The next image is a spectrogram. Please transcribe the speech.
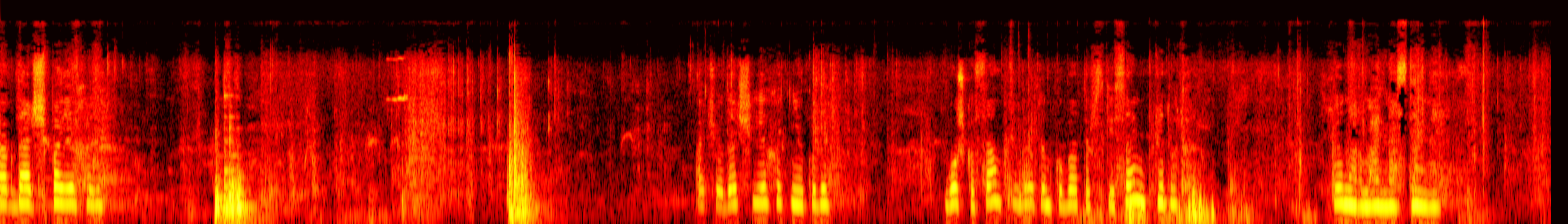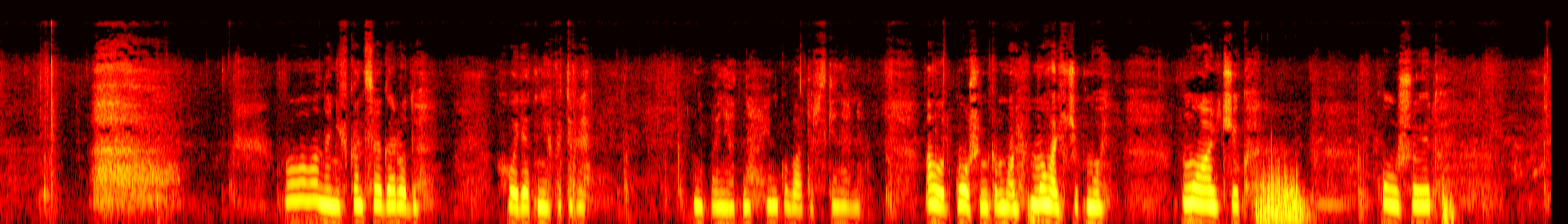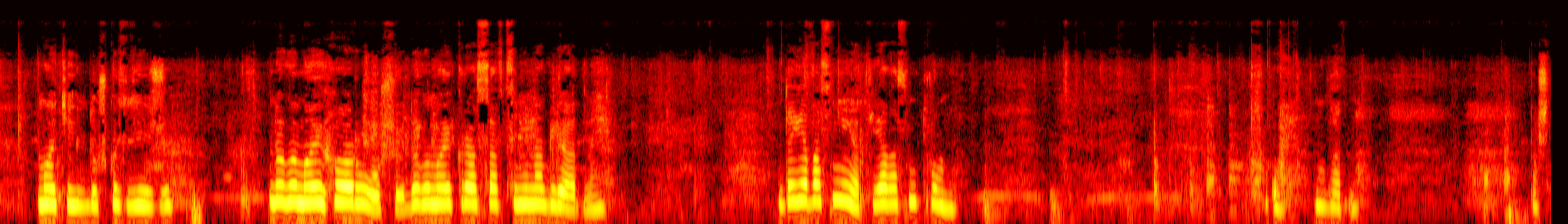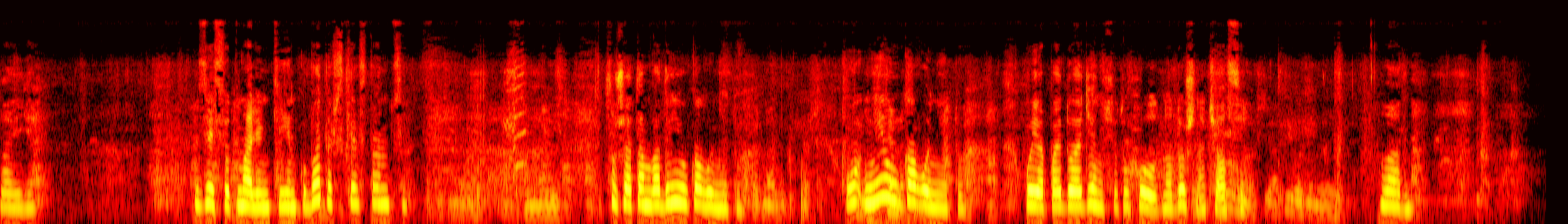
Так, дальше поехали. А что, дальше ехать некуда. Гошка сам придет, инкубаторские сами придут. Все нормально, остальные. Вон они в конце огорода ходят некоторые. Непонятно. Инкубаторские, наверное. А вот Гошенька мой, мальчик мой. Мальчик. Кушает. Матильдушка здесь же. Да вы мои хорошие, да вы мои красавцы ненаглядные. Да я вас нет, я вас не трону. Ой, ну ладно. Пошла я. Здесь вот маленькие инкубаторские останутся. Слушай, а там воды ни у кого нету. У, ни у кого нету. Ой, я пойду оденусь, а то холодно, дождь начался. Ладно.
